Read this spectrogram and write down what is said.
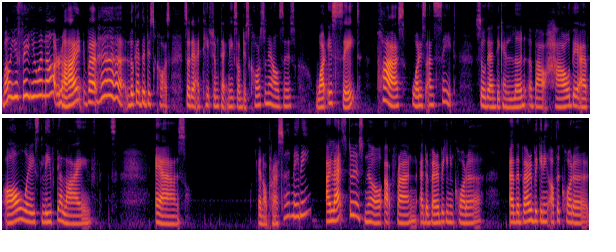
Well, you say you are not, right? But look at the discourse. So that I teach them techniques of discourse analysis, what is said, plus what is unsaid. So then they can learn about how they have always lived their lives as an oppressor, maybe. I let students know upfront at the very beginning quarter at the very beginning of the quarter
